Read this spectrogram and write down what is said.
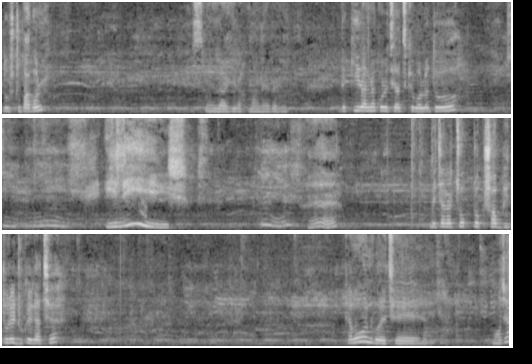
দুষ্টু পাগল। বিসমিল্লাহ রহমান রহিম। এটা কি রান্না করেছে আজকে বলো তো? ইলিশ? হ্যাঁ। বেচারা চোখ টোক সব ভিতরে ঢুকে গেছে। কেমন হয়েছে? মজা।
